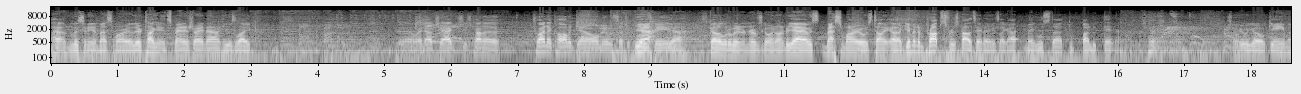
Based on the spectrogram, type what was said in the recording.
I'm listening to Master Mario. They're talking in Spanish right now, and he was like, Yeah, right now Chag's just kind of trying to calm it down. It was such a close yeah, game. yeah. Got a little bit of nerves going on, but yeah, I was Master Mario was telling, uh, giving him props for his palutena. He's like, "Ah, "Me gusta tu palutena." so here we go, game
